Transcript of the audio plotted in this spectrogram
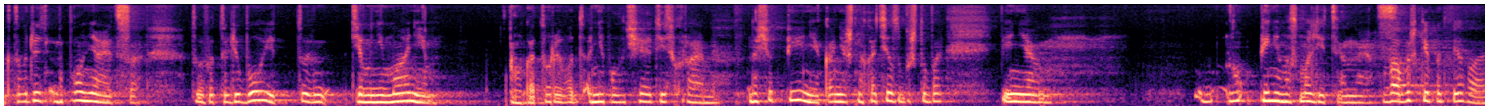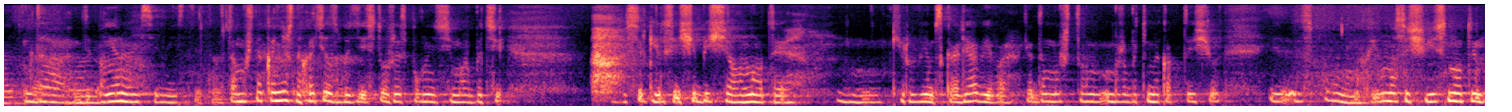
Как-то жизнь наполняется той вот любовью, той, тем вниманием, которое вот они получают здесь в храме. Насчет пения, конечно, хотелось бы, чтобы пение ну, пение у нас молитвенное. Бабушки подпевают. Да. Веруем все вместе тоже. Потому что, конечно, хотелось бы здесь тоже исполнить, может быть, и Сергей Алексеевич обещал ноты Херувим Скалябьева. Я думаю, что, может быть, мы как-то еще исполним их. И у нас еще есть ноты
